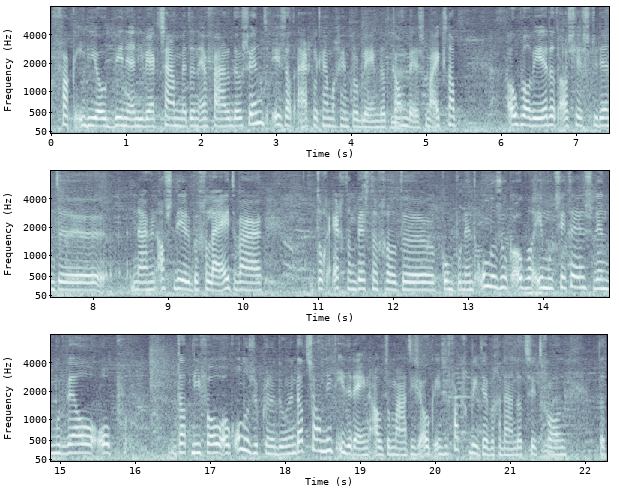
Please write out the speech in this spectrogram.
vakidioot binnen... en die werkt samen met een ervaren docent... is dat eigenlijk helemaal geen probleem. Dat kan Nee. best. Maar ik snap ook wel weer dat als je studenten naar hun afstuderen begeleidt... waar toch echt een best een grote component onderzoek ook wel in moet zitten. Een student moet wel op dat niveau ook onderzoek kunnen doen. En dat zal niet iedereen automatisch ook in zijn vakgebied hebben gedaan. Dat zit gewoon. Dat,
